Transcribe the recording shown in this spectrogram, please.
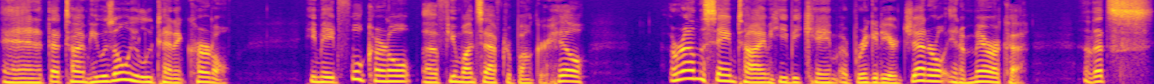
and at that time he was only lieutenant colonel. He made full colonel a few months after Bunker Hill. Around the same time, he became a brigadier general in America. Now, that's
